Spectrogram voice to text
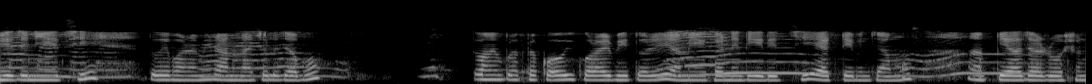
ভেজে নিয়েছি। তো এবার আমি রান্নায় চলে যাব। তো আমি একটা ওই কড়াইয়ের ভিতরে আমি এখানে দিয়ে দিচ্ছি এক টেবিল চামচ পেঁয়াজ আর রসুন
